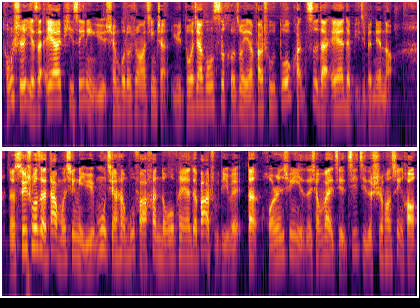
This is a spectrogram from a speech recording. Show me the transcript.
同时，也在 AI PC 领域宣布了重要进展，与多家公司合作研发出多款自带 AI 的笔记本电脑。那虽说在大模型领域目前还无法撼动 OpenAI 的霸主地位，但黄仁勋也在向外界积极的释放信号，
